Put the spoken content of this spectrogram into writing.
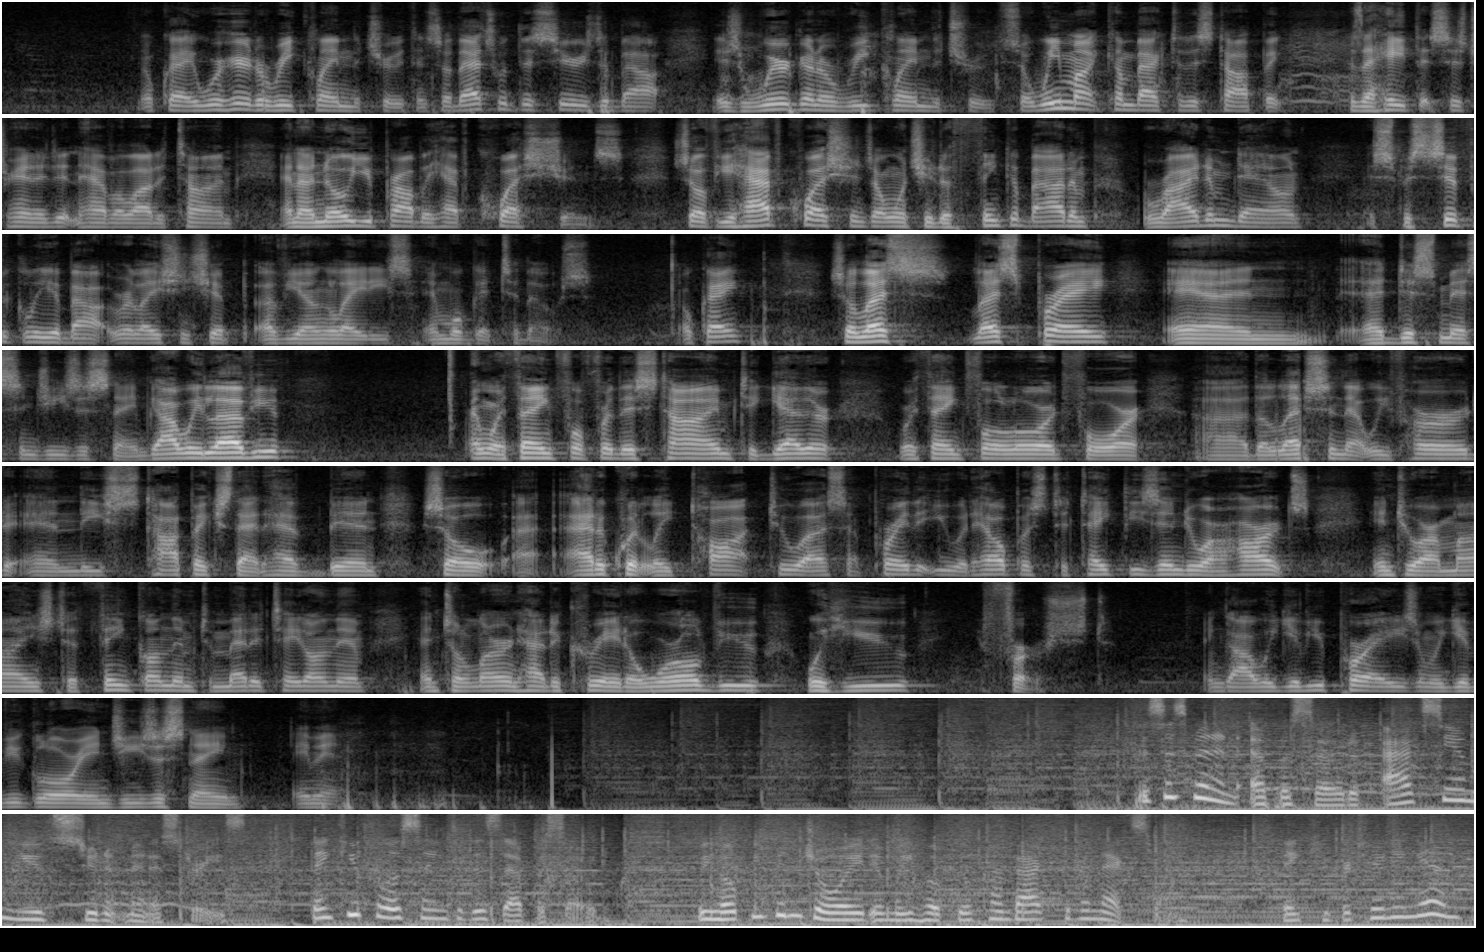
Okay, we're here to reclaim the truth. And so that's what this series is about is we're going to reclaim the truth. So we might come back to this topic because I hate that Sister Hannah didn't have a lot of time and I know you probably have questions. So if you have questions, I want you to think about them, write them down specifically about relationship of young ladies and we'll get to those. Okay? So let's let's pray and uh, dismiss in Jesus name. God, we love you and we're thankful for this time together. We're thankful, Lord, for uh, the lesson that we've heard and these topics that have been so uh, adequately taught to us. I pray that you would help us to take these into our hearts, into our minds, to think on them, to meditate on them, and to learn how to create a worldview with you first. And God, we give you praise and we give you glory in Jesus' name. Amen. This has been an episode of Axiom Youth Student Ministries. Thank you for listening to this episode. We hope you've enjoyed and we hope you'll come back for the next one. Thank you for tuning in.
